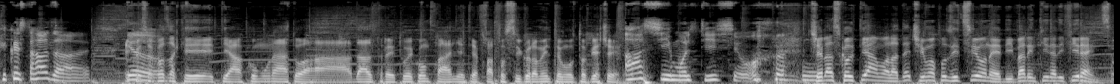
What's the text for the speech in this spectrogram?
e questa cosa... E io- questa cosa che ti ha accomunato ad altre tue compagne ti ha fatto sicuramente molto piacere. Ah sì, moltissimo. Ce l'ascoltiamo alla decima posizione di Valentina di Firenze.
